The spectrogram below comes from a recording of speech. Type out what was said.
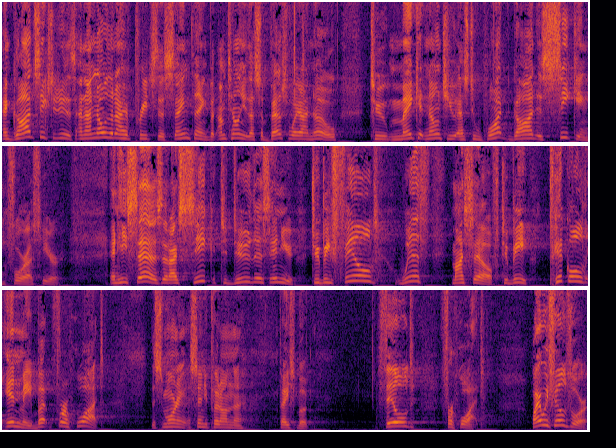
And God seeks to do this. And I know that I have preached this same thing, but I'm telling you, that's the best way I know to make it known to you as to what God is seeking for us here. And he says that I seek to do this in you, to be filled with myself, to be pickled in me. But for what? This morning, Cindy put on the Facebook, filled for what? Why are we filled for?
